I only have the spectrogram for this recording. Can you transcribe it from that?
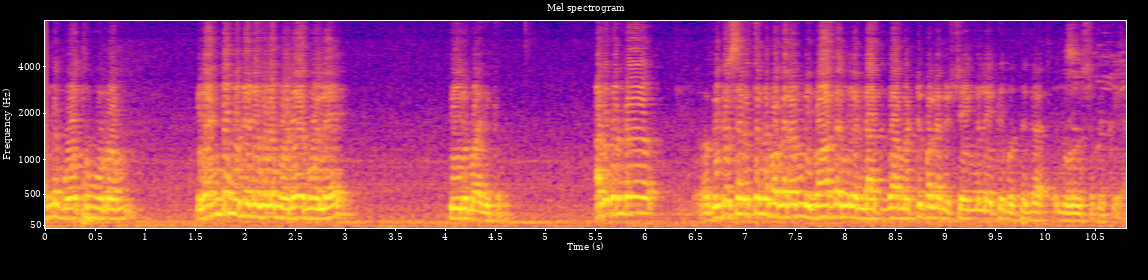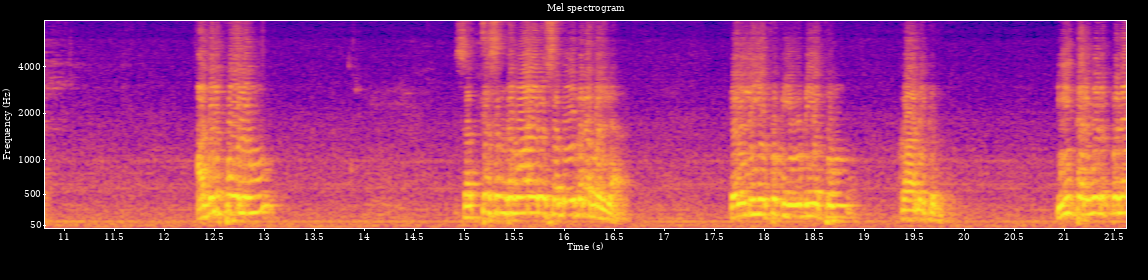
എന്ന് ബോധപൂർവം രണ്ട് മുന്നണികളും ഒരേപോലെ തീരുമാനിക്കുന്നു. അതുകൊണ്ട് വികസനത്തിന് പകരം വിവാദങ്ങൾ ഉണ്ടാക്കുക മറ്റു പല വിഷയങ്ങളിലേക്ക് എത്തുക എന്നുള്ളത് ശ്രമിക്കുക. അതിൽ പോലും സത്യസന്ധമായ ഒരു സമീപനമല്ല എൽ ഡി എഫും യു ഡി എഫും കാണിക്കുന്നത്. ഈ തെരഞ്ഞെടുപ്പിലെ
